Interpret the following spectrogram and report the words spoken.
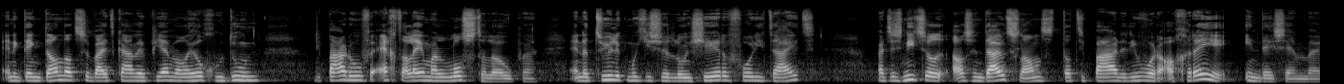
En ik denk dan dat ze bij het KWPM wel heel goed doen. Die paarden hoeven echt alleen maar los te lopen. En natuurlijk moet je ze longeren voor die tijd. Maar het is niet zoals in Duitsland dat die paarden die worden al gereden in december.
